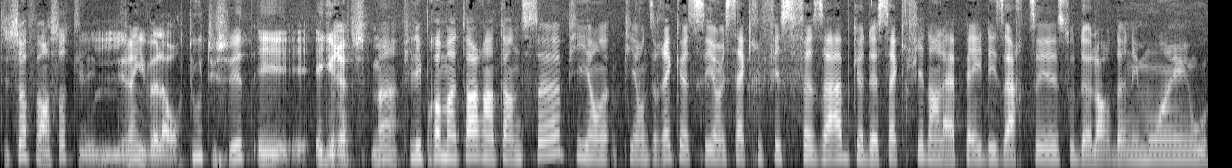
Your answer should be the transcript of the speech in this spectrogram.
tout ça fait en sorte que les, gens, ils veulent avoir tout tout de suite et, gratuitement. Puis les promoteurs entendent ça, puis on, puis on dirait que c'est un sacrifice faisable que de sacrifier dans la paye des artistes ou de leur donner moins. Ou...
